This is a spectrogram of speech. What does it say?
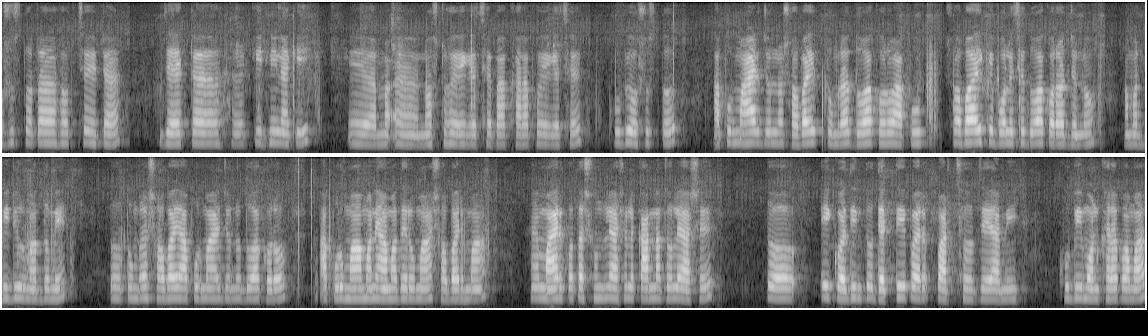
অসুস্থতা হচ্ছে এটা যে, একটা কিডনি নাকি নষ্ট হয়ে গেছে বা খারাপ হয়ে গেছে, খুবই অসুস্থ। আপুর মায়ের জন্য সবাই, তোমরা দোয়া করো আপু, সবাইকে বলেছে দোয়া করার জন্য আমার ভিডিওর মাধ্যমে। তো তোমরা সবাই আপুর মায়ের জন্য দোয়া করো। আপুর মা মানে আমাদেরও মা, সবার মা। হ্যাঁ মায়ের কথা শুনলে আসলে কান্না চলে আসে। তো এই কয়দিন তো দেখতেই পারছ যে আমি খুবই মন খারাপ আমার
